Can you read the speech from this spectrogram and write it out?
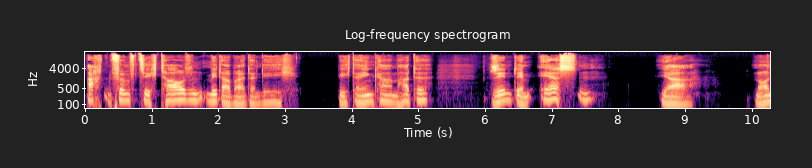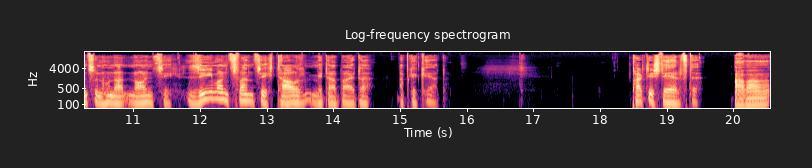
58.000 Mitarbeitern, die ich, wie ich dahin kam, hatte, sind im ersten Jahr 1990 27.000 Mitarbeiter abgekehrt. Praktisch die Hälfte. aber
